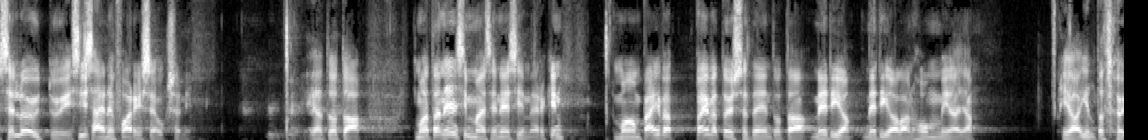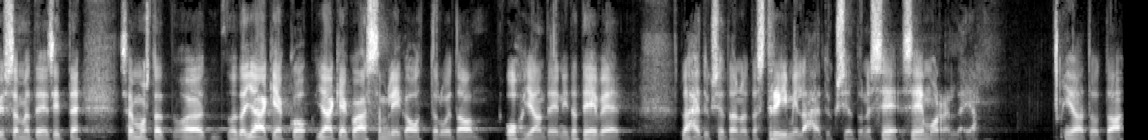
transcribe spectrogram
Se löytyi, sisäinen fariseukseni. Ja tota, mä otan ensimmäisen esimerkin. Mä oon päivä, päivätöissä teen tota media, media-alan hommia ja, ja iltatöissä mä teen sitten semmoista noita jääkiekko, jääkiekko SM-liiga-otteluita ohjaan, teen niitä TV, lähetyksiä tai noita striimilähetyksiä tuonne Seemorelle. Ja, ja tota,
